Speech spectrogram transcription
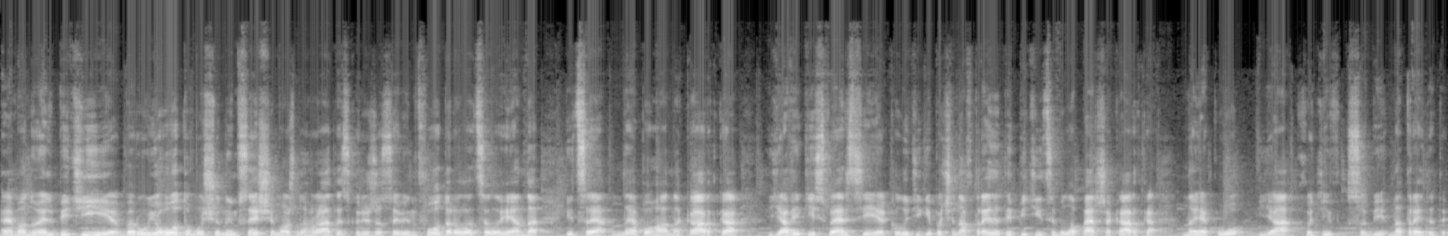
Еммануель Піті. Беру його, тому що ним все ще можна грати. Скоріше все, він фодер, але це легенда, і це непогана картка. Я в якійсь версії, коли тільки починав трейдити, Піті це була перша картка, на яку я хотів собі натрейдити.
